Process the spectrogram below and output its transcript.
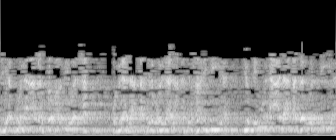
ليكون على الصواب والحق. وبعلاقة والعلاقة الخارجية يقيمون علاقة ودية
